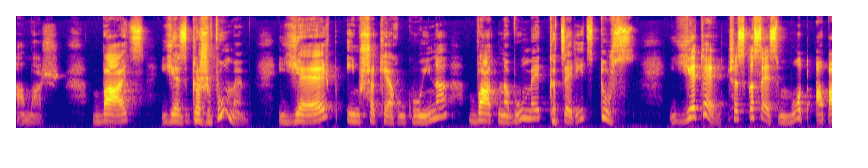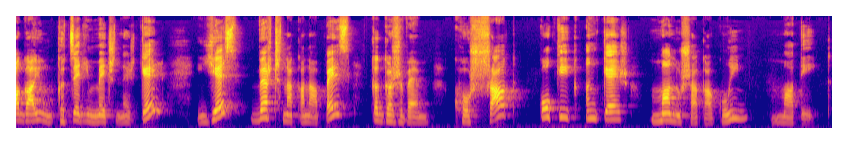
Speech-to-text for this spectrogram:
համար։ Բայց ես գժվում եմ, երբ իմ շքեղ գույնը վատնվում է գծերից դուրս Եթե չսկսես մոտ ապագայում գծերի մեջ ներկել, ես վերջնականապես կգժվեմ քո շատ կոկիկ ընկեր մանուշակագույն մատիտ։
